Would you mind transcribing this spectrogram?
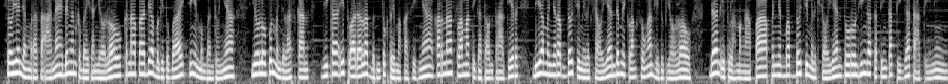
Shoyan yang merasa aneh dengan kebaikan Yolo, kenapa dia begitu baik ingin membantunya. Yolo pun menjelaskan jika itu adalah bentuk terima kasihnya karena selama tiga tahun terakhir dia menyerap doji milik Shoyan demi kelangsungan hidup Yolo. Dan itulah mengapa penyebab doji milik Shoyan turun hingga ke tingkat tiga saat ini.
